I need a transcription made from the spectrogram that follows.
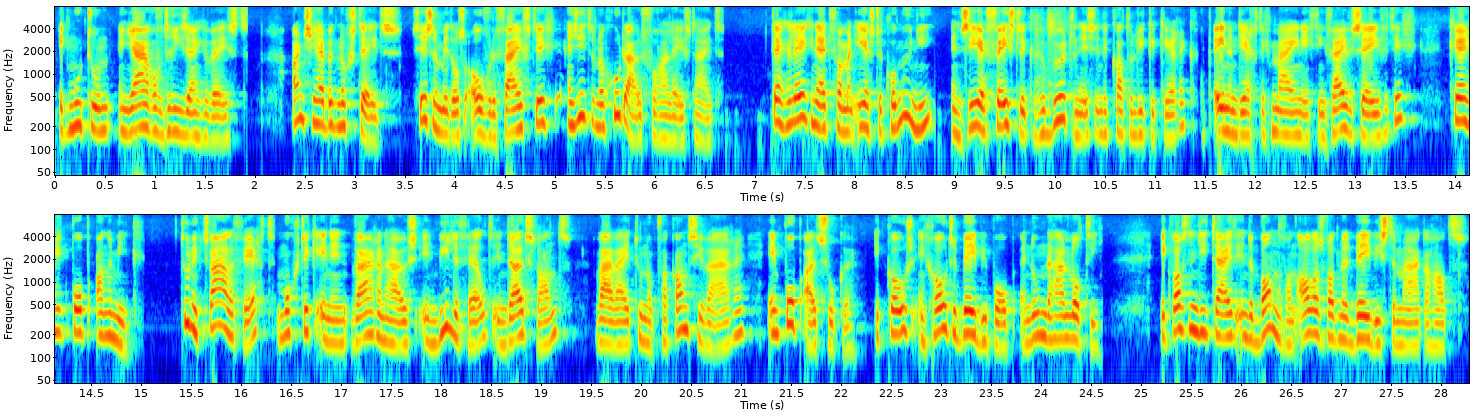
Ik moet toen een jaar of drie zijn geweest. Antje heb ik nog steeds. Ze is inmiddels over de 50 en ziet er nog goed uit voor haar leeftijd. Ter gelegenheid van mijn eerste communie, een zeer feestelijke gebeurtenis in de katholieke kerk, op 31 mei 1975, kreeg ik pop Annemiek. Toen ik 12 werd, mocht ik in een warenhuis in Bielefeld in Duitsland, waar wij toen op vakantie waren, een pop uitzoeken. Ik koos een grote babypop en noemde haar Lottie. Ik was in die tijd in de band van alles wat met baby's te maken had.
